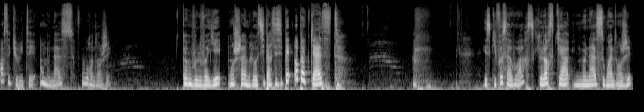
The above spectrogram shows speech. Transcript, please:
en sécurité, en menace ou en danger. Comme vous le voyez, mon chat aimerait aussi participer au podcast. Et ce qu'il faut savoir, c'est que lorsqu'il y a une menace ou un danger,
